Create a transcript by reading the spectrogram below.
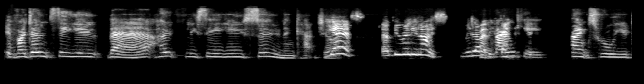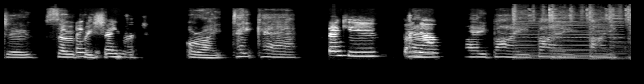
if I don't see you there, hopefully see you soon and catch up. Yes, that'd be really nice. We love Thank, thank you. you. Thanks for all you do. So appreciate it. thank appreciate you very much. All right. Take care. Thank you. Bye now. Bye, bye, bye, bye.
